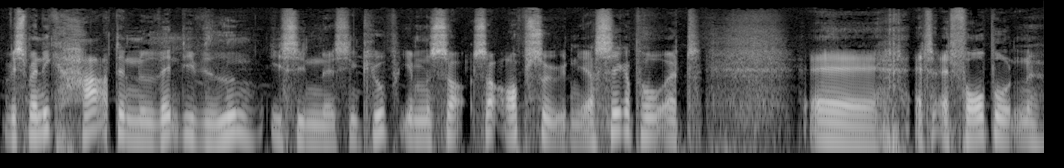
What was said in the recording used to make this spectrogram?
hvis man ikke har den nødvendige viden i sin, øh, sin klub, jamen så, så opsøg den. Jeg er sikker på, at at, at forbundene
